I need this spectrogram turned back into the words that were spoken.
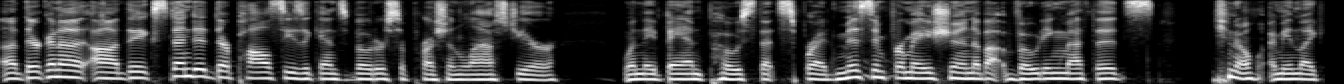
uh, they're gonna. Uh, they extended their policies against voter suppression last year when they banned posts that spread misinformation about voting methods. You know, I mean, like,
